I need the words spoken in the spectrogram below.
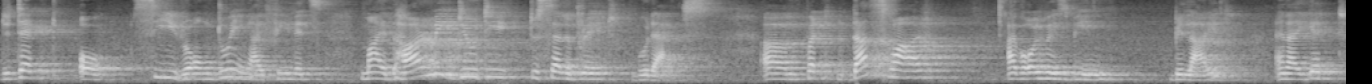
detect or see wrongdoing, I feel it's my dharmic duty to celebrate good acts. Um, but thus far, I've always been belied and I get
